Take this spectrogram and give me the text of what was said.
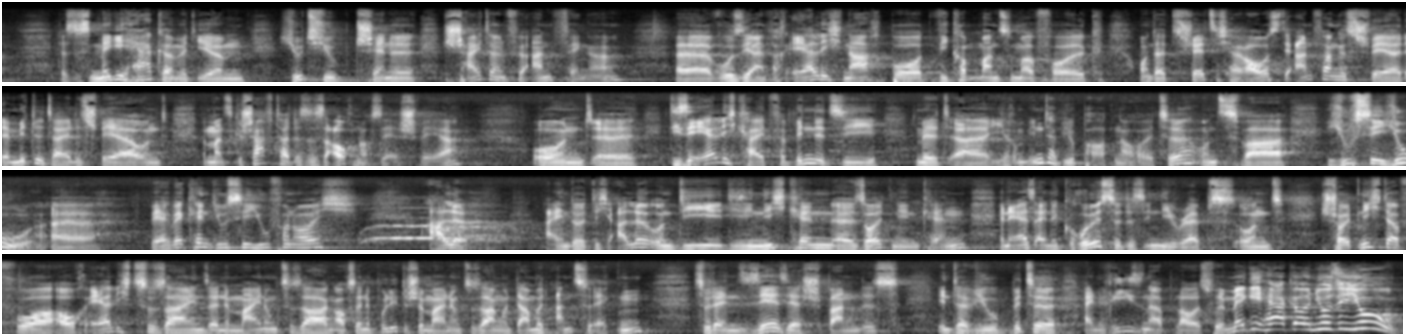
Das ist Maggie Herker mit ihrem YouTube-Channel Scheitern für Anfänger, äh, wo sie einfach ehrlich nachbohrt, wie kommt man zum Erfolg. Und da stellt sich heraus, der Anfang ist schwer, der Mittelteil ist schwer und wenn man es geschafft hat, ist es auch noch sehr schwer. Und äh, diese Ehrlichkeit verbindet sie mit äh, ihrem Interviewpartner heute, und zwar Yu. Äh, Wer, wer kennt UCU von euch? Alle. Eindeutig alle und die, die ihn nicht kennen, äh, sollten ihn kennen. Denn er ist eine Größe des Indie-Raps und scheut nicht davor, auch ehrlich zu sein, seine Meinung zu sagen, auch seine politische Meinung zu sagen und damit anzuecken. Es wird ein sehr, sehr spannendes Interview. Bitte ein Riesenapplaus für Maggie Herker und UCU.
